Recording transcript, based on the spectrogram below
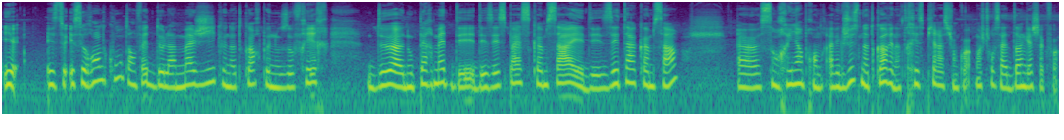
Et, et, se, rendre compte en fait de la magie que notre corps peut nous offrir, de euh, nous permettre des, espaces comme ça et des états comme ça, sans rien prendre, avec juste notre corps et notre respiration quoi. Moi je trouve ça dingue à chaque fois.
